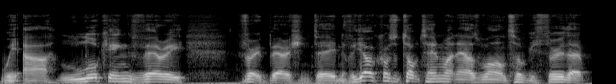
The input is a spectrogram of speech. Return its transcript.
we are looking very, very bearish indeed. And if we go across the top 10 right now as well, I'll talk you through that.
